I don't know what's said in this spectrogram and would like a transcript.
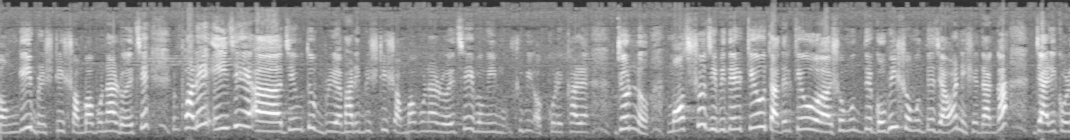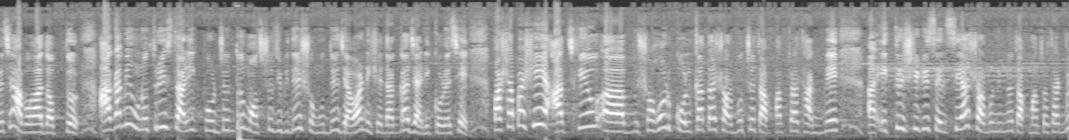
বঙ্গেই বৃষ্টির সম্ভাবনা রয়েছে। ফলে এই যে যেহেতু ভারী বৃষ্টির সম্ভাবনা রয়েছে এবং এই মৌসুমী অক্ষরেখার জন্য মৎস্যজীবীদেরকেও, তাদেরকেও সমুদ্রে, গভীর সমুদ্রে যাওয়ার নিষেধাজ্ঞা জারি করেছে আবহাওয়া দপ্তর। আগামী উনত্রিশ তারিখ পর্যন্ত মৎস্যজীবীদের সমুদ্রে যাওয়ার নিষেধাজ্ঞা জারি করেছে। পাশাপাশি আজকেও শহর কলকাতা সর্বোচ্চ তাপমাত্রা থাকবে একত্রিশ ডিগ্রি সেলসিয়াস, সর্বনিম্ন তাপমাত্রা থাকবে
